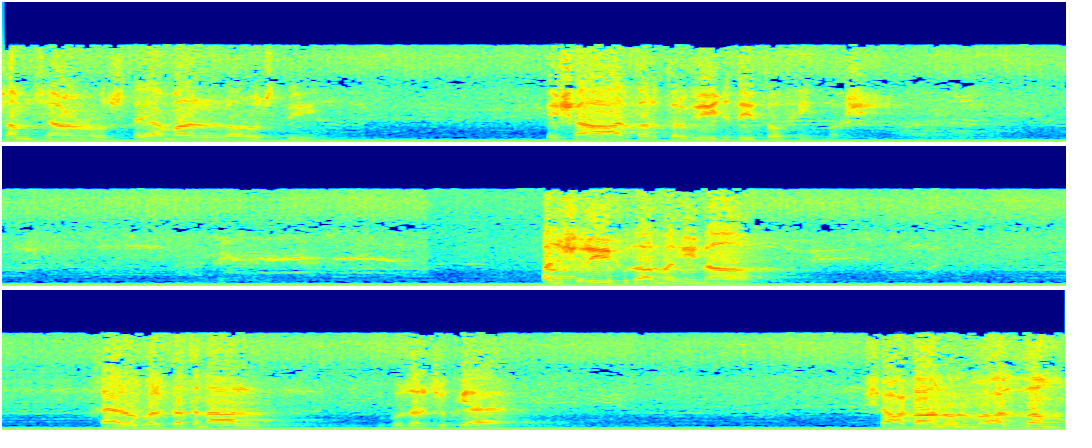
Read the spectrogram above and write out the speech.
سمجھن، اس تے عمل اور اس دی اشاعت اور ترویج دی توفیق بخش اج شریف دا مہینہ خیر و برکت نال گزر چکیا ہے۔ شعبان المعظم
